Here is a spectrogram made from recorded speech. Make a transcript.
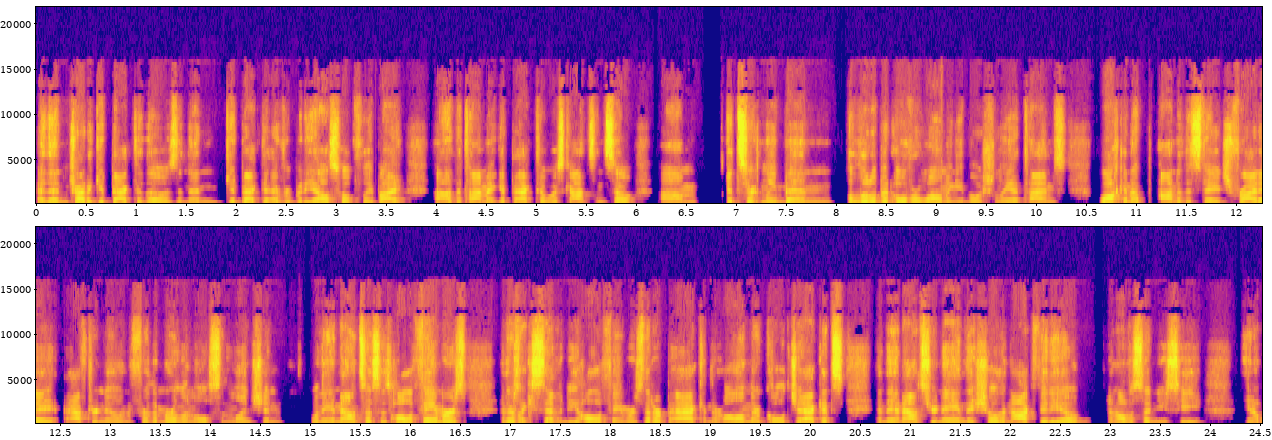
And then try to get back to those and then get back to everybody else, hopefully by uh, the time I get back to Wisconsin. So um, it's certainly been a little bit overwhelming emotionally at times walking up onto the stage Friday afternoon for the Merlin Olsen luncheon when they announce us as Hall of Famers. And there's like 70 Hall of Famers that are back and they're all in their gold jackets. And they announce your name, they show the knock video, and all of a sudden you see, you know,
